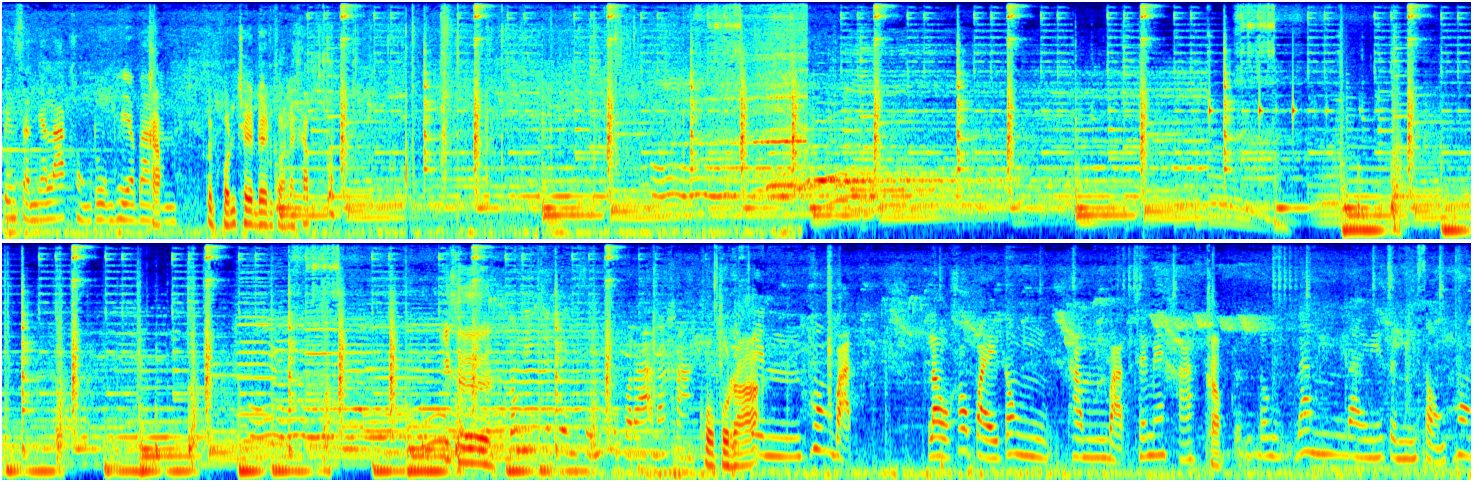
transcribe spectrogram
เป็นสัญลักษณ์ของโรงพยาบาลครับคุณฝนเชิญเดินก่อนเลยครับนี่คือตรงนี้จะเป็นศูนย์อุประนะคะโคปุระเป็นห้องบัตร เราเข้าไปต้องทำบัตรใช่ไหมคะครับ ตรงด้านใดนี้จะมีสองห้อง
